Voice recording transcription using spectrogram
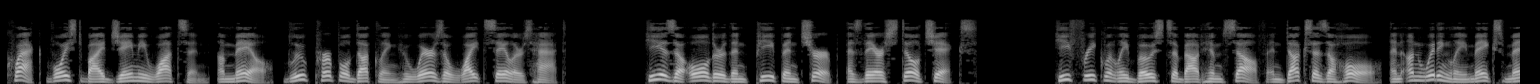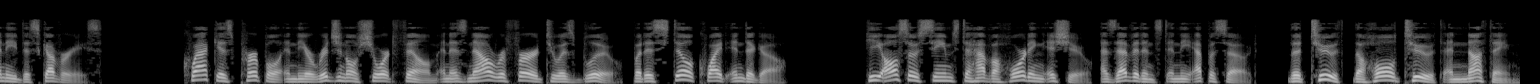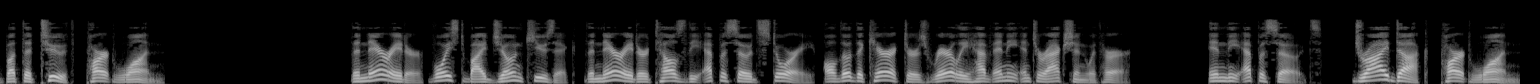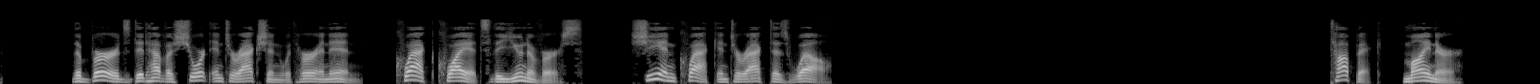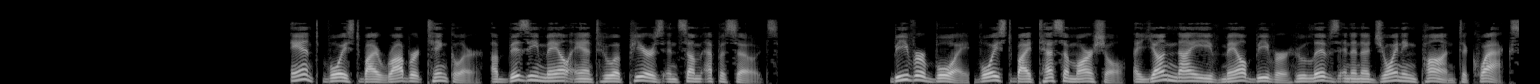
Quack voiced by Jamie Watson, a male, blue-purple duckling who wears a white sailor's hat. He is a older than Peep and Chirp, as they are still chicks. He frequently boasts about himself and ducks as a whole, and unwittingly makes many discoveries. Quack is purple in the original short film and is now referred to as blue, but is still quite indigo. He also seems to have a hoarding issue, as evidenced in the episode, the Tooth, The Whole Tooth and Nothing But the Tooth, Part 1. The narrator voiced by Joan Cusack, the narrator tells the episode's story, although the characters rarely have any interaction with her. In the episodes, Dry Duck, Part 1, the birds did have a short interaction with her and in Quack Quiets the Universe, she and Quack interact as well. Topic: Minor. Ant voiced by Robert Tinkler, a busy male ant who appears in some episodes. Beaver Boy voiced by Tessa Marshall, a young naive male beaver who lives in an adjoining pond to Quacks.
